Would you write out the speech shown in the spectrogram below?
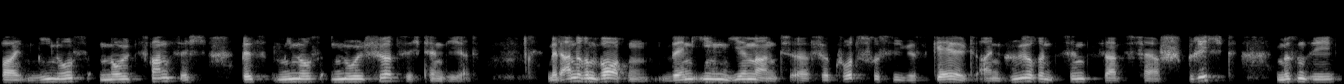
bei minus 0,20 bis minus 0,40 tendiert. Mit anderen Worten, wenn Ihnen jemand äh, für kurzfristiges Geld einen höheren Zinssatz verspricht, müssen Sie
